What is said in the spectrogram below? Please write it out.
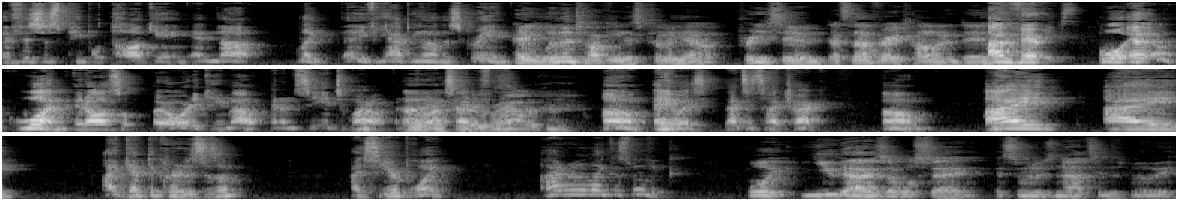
if it's just people talking and not like anything happening on the screen, hey, women talking is coming out pretty soon. That's not very tolerant, Dave. I'm very well. It, one, it also it already came out, and I'm seeing it tomorrow, and I'm oh, I thought excited it for was. it. Okay. Um, anyways, that's a sidetrack. Um, I I I get the criticism. I see your point. I really like this movie. Well, you guys, I will say, as someone who's not seen this movie,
